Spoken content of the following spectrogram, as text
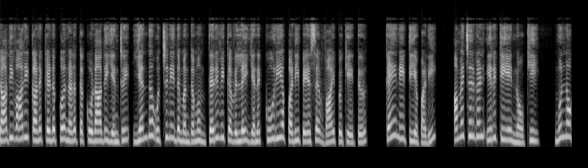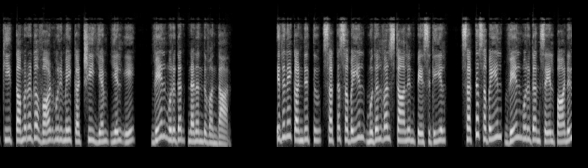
ஜாதிவாரி கணக்கெடுப்பு நடத்தக்கூடாது என்று எந்த உச்சநீதிமன்றமும் தெரிவிக்கவில்லை என கூறியபடி பேச வாய்ப்பு கேட்டு கை நீட்டியபடி அமைச்சர்கள் இருக்கையை நோக்கி முன்னோக்கி தமிழக வாழ்வுரிமை கட்சி எம்எல்ஏ வேல்முருகன் நடந்து வந்தார். இதனை கண்டித்து சட்டசபையில் முதல்வர் ஸ்டாலின் பேசுகையில் சட்டசபையில் வேல்முருகன் செயல்பாடு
